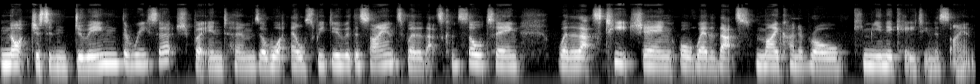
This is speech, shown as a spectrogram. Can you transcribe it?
not just in doing the research, but in terms of what else we do with the science, whether that's consulting, whether that's teaching, or whether that's my kind of role communicating the science.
